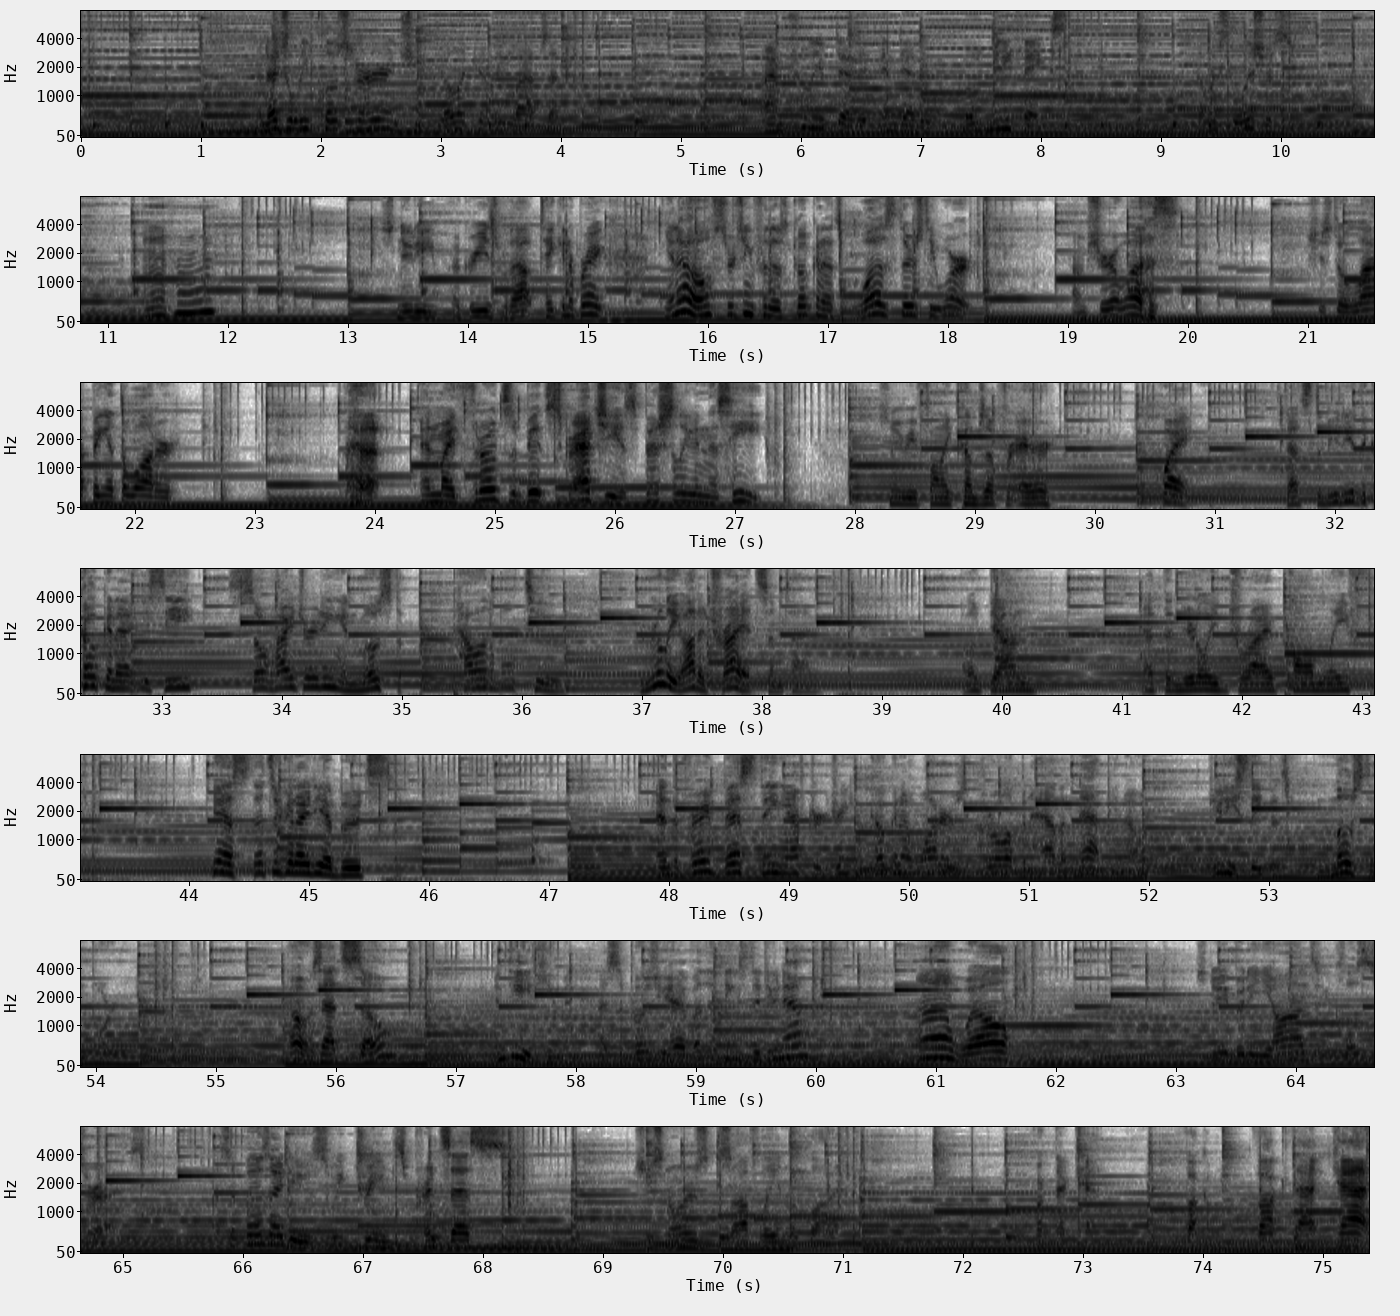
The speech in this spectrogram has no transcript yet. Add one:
I nudge the leaf closer to her, and she delicately laughs at me. I am truly indebted, indebted. Most many thanks. That looks delicious. Mm-hmm. Snooty agrees without taking a break. You know, searching for those coconuts was thirsty work. I'm sure it was. Still lapping at the water. and my throat's a bit scratchy, especially in this heat. So maybe it finally comes up for air. Quite. That's the beauty of the coconut, you see? So hydrating and most palatable too. You really ought to try it sometime. I look down at the nearly dry palm leaf. Yes, that's a good idea, Boots. And the very best thing after drinking coconut water is to curl up and have a nap, you know? Beauty sleep is most important. Oh, is that so? Indeed, human. I suppose you have other things to do now? Uh, well... Snooty Booty yawns and closes her eyes. I suppose I do. Sweet dreams, princess. She snores softly in reply. Fuck that cat. Fuck him. Fuck that cat.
